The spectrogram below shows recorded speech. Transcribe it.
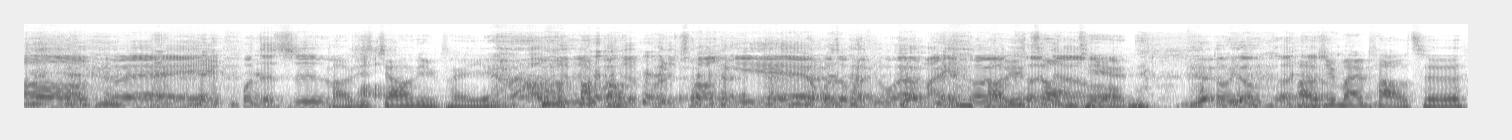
哦，对，或者是 跑去交女朋友，跑去跑去跑去创业，或者跑去外买，跑去种田，都有可能，跑去买跑车，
